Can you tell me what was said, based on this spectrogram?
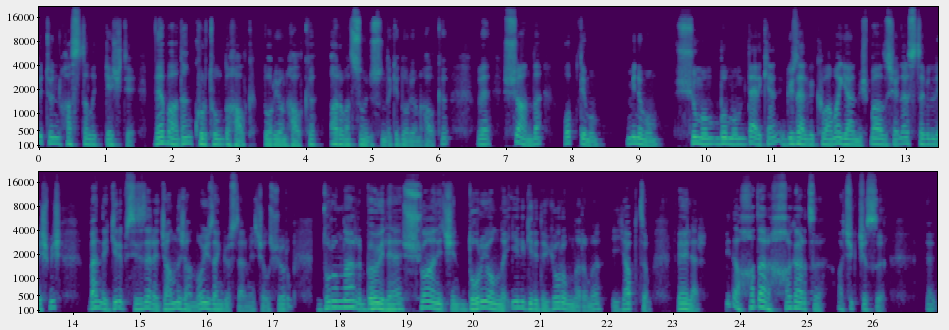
Bütün hastalık geçti. Vebadan kurtuldu halk. Dorion halkı. Arvat sunucusundaki Dorion halkı. Ve şu anda optimum, minimum, şumum, bumum derken güzel bir kıvama gelmiş. Bazı şeyler stabilleşmiş. Ben de girip sizlere canlı canlı o yüzden göstermeye çalışıyorum. Durumlar böyle. Şu an için Dorion'la ilgili de yorumlarımı yaptım. Beyler bir de Hadar Hagart'ı açıkçası e,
